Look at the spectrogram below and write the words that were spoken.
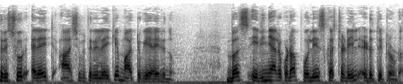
തൃശൂർ എലൈറ്റ് ആശുപത്രിയിലേക്ക് മാറ്റുകയായിരുന്നു. ബസ് ഇരിഞ്ഞാലക്കുട പോലീസ് കസ്റ്റഡിയിൽ എടുത്തിട്ടുണ്ട്.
